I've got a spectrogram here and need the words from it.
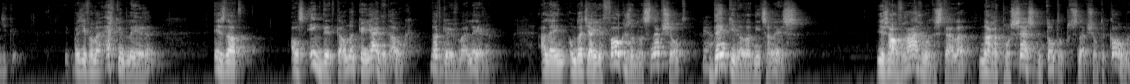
je- wat je van mij echt kunt leren, is dat als ik dit kan, dan kun jij dit ook. Dat kun je van mij leren. Alleen omdat jij je focust op dat snapshot, Ja. denk je dat dat niet zo is. Je zou vragen moeten stellen naar het proces om tot het snapshot te komen.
